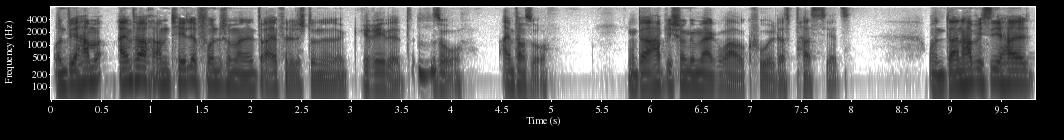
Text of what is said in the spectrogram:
Und wir haben einfach am Telefon schon mal eine Dreiviertelstunde geredet. Mhm. So. Einfach so. Und da habe ich schon gemerkt, wow, cool, das passt jetzt. Und dann habe ich sie halt,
